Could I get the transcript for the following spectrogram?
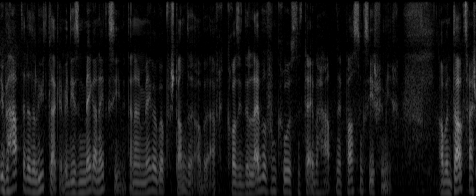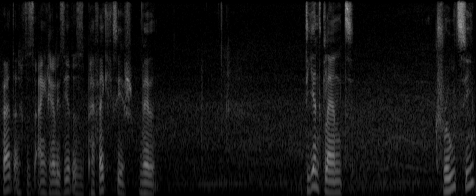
Überhaupt nicht an den Leuten gelegen, weil die sind mega nett waren, mit denen mega gut verstanden, aber einfach quasi der Level vom Kurs, dass der überhaupt nicht passend war für mich. Aber einen Tag, zwei später habe ich das eigentlich realisiert, dass es perfekt war, weil die haben gelernt, Crew zu sein.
